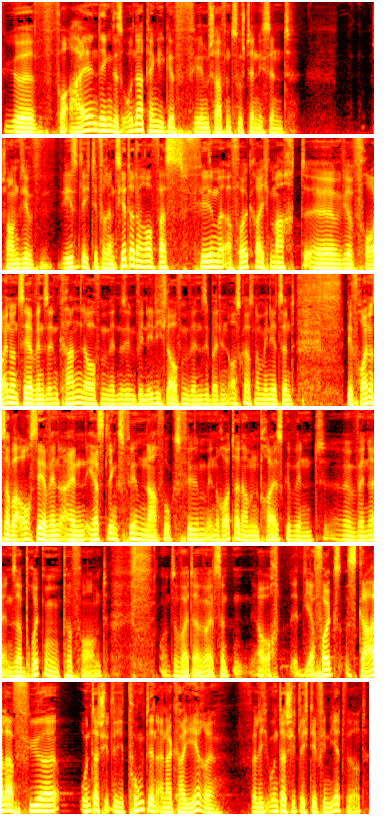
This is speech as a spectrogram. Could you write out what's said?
für vor allen Dingen das unabhängige Filmschaffen zuständig sind, schauen wir wesentlich differenzierter darauf, was Filme erfolgreich macht. Äh, wir freuen uns sehr, wenn sie in Cannes laufen, wenn sie in Venedig laufen, wenn sie bei den Oscars nominiert sind. Wir freuen uns aber auch sehr, wenn ein Erstlingsfilm, Nachwuchsfilm in Rotterdam einen Preis gewinnt, äh, wenn er in Saarbrücken performt und so weiter. Es sind auch die Erfolgsskala für unterschiedliche Punkte in einer Karriere völlig unterschiedlich definiert wird.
